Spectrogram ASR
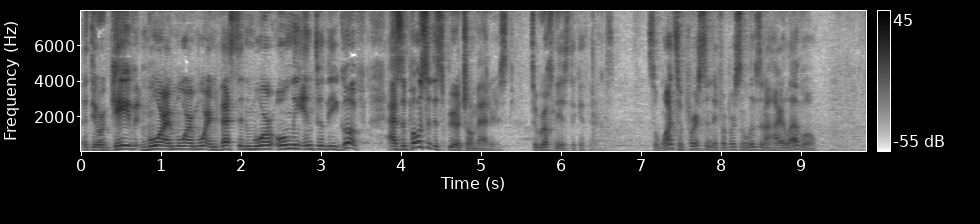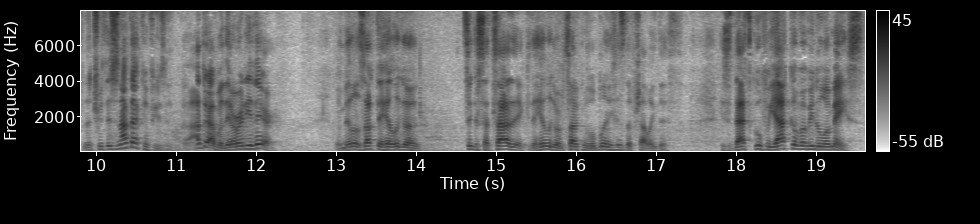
That they were gave more and more and more, invested more only into the guf, as opposed to the spiritual matters, to ruchniistic things. So once a person, if a person lives in a higher level, then the truth is not that confusing. Adrabah, they're already there. The Heliga of Tzadik Lublin, he says the shot like this. He said that's Gufa Yaakov Avinu Lames.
